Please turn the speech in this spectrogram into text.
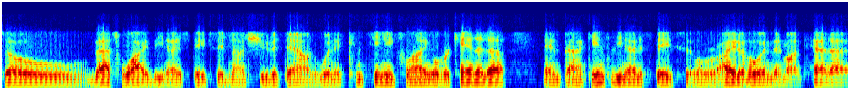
So that's why the United States did not shoot it down. When it continued flying over Canada and back into the United States, over Idaho and then Montana,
